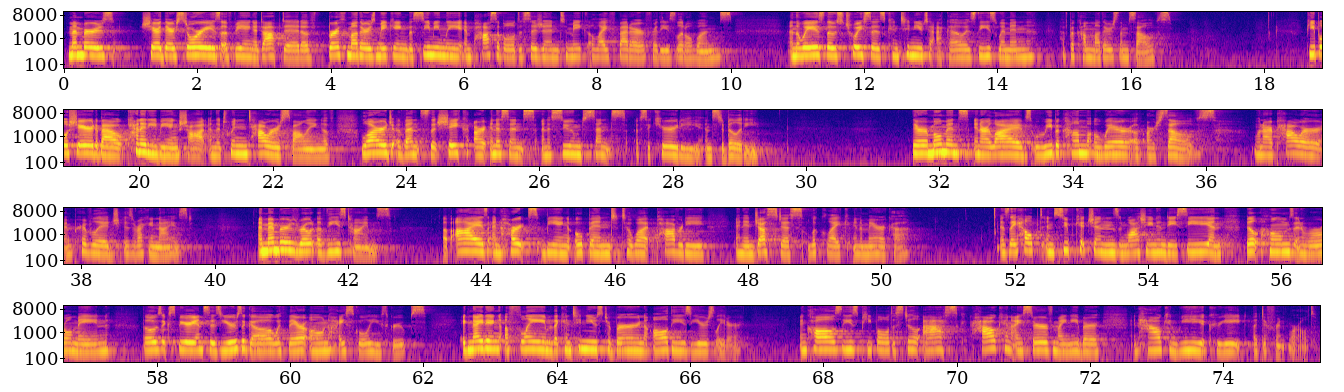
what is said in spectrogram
Members shared their stories of being adopted, of birth mothers making the seemingly impossible decision to make a life better for these little ones and the ways those choices continue to echo as these women have become mothers themselves. People shared about Kennedy being shot and the Twin Towers falling, of large events that shake our innocence and assumed sense of security and stability. There are moments in our lives where we become aware of ourselves, when our power and privilege is recognized. And members wrote of these times, of eyes and hearts being opened to what poverty and injustice look like in America. As they helped in soup kitchens in Washington, D.C., and built homes in rural Maine, those experiences years ago with their own high school youth groups, igniting a flame that continues to burn all these years later and calls these people to still ask, How can I serve my neighbor, and how can we create a different world?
